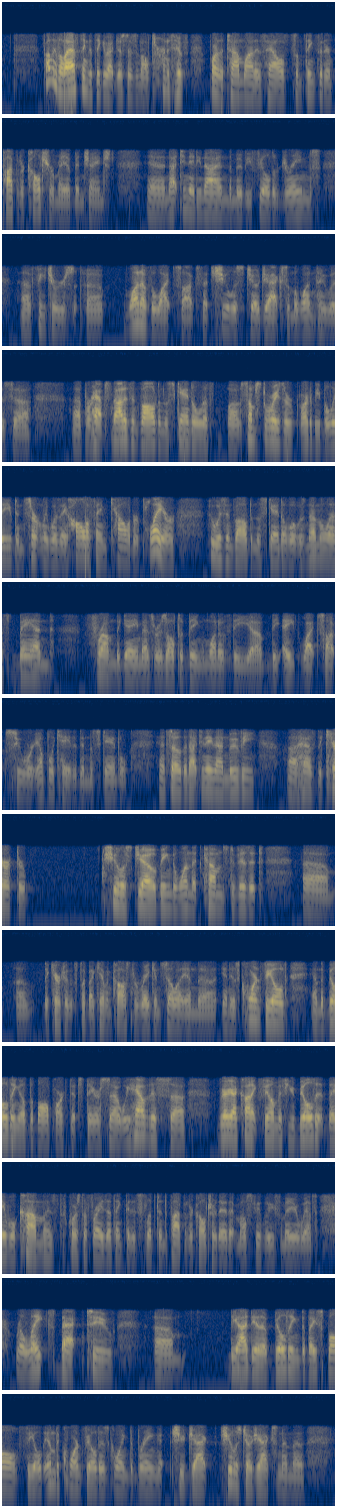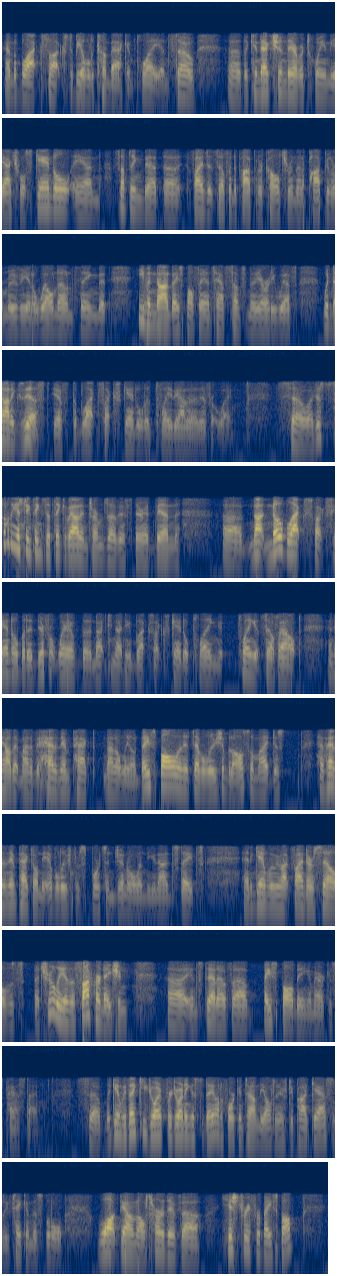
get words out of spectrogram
Finally, the last thing to think about, just as an alternative part of the timeline, is how some things that are in popular culture may have been changed. In 1989, the movie Field of Dreams uh, features uh, one of the White Sox, that's shoeless Joe Jackson, the one who was uh, uh, perhaps not as involved in the scandal, if uh, some stories are, are to be believed, and certainly was a Hall of Fame caliber player who was involved in the scandal, but was nonetheless banned from the game as a result of being one of the uh, the eight White Sox who were implicated in the scandal. And so the 1989 movie uh, has the character Shoeless Joe being the one that comes to visit um, uh, the character that's played by Kevin Costner, Ray Kinsella, in the in his cornfield and the building of the ballpark that's there. So we have this uh, very iconic film. If you build it, they will come. Is of course the phrase I think that has slipped into popular culture there that most people be familiar with, relates back to um, the idea of building the baseball field in the cornfield is going to bring Shoe Jack, Shoeless Joe Jackson and the and the Black Sox to be able to come back and play. And so uh, the connection there between the actual scandal and something that uh, finds itself into popular culture and then a popular movie and a well-known thing that even non-baseball fans have some familiarity with would not exist if the Black Sox scandal had played out in a different way. So uh, just some of the interesting things to think about in terms of if there had been uh, not no Black Sox scandal, but a different way of the 1919 Black Sox scandal playing playing itself out, and how that might have had an impact not only on baseball and its evolution, but also might just have had an impact on the evolution of sports in general in the United States. And again, we might find ourselves uh, truly as a soccer nation uh, instead of uh, baseball being America's pastime. So again, we thank you for joining us today on a Fork in Time, the Alternate History Podcast. As we've taken this little walk down an alternative uh, history for baseball.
